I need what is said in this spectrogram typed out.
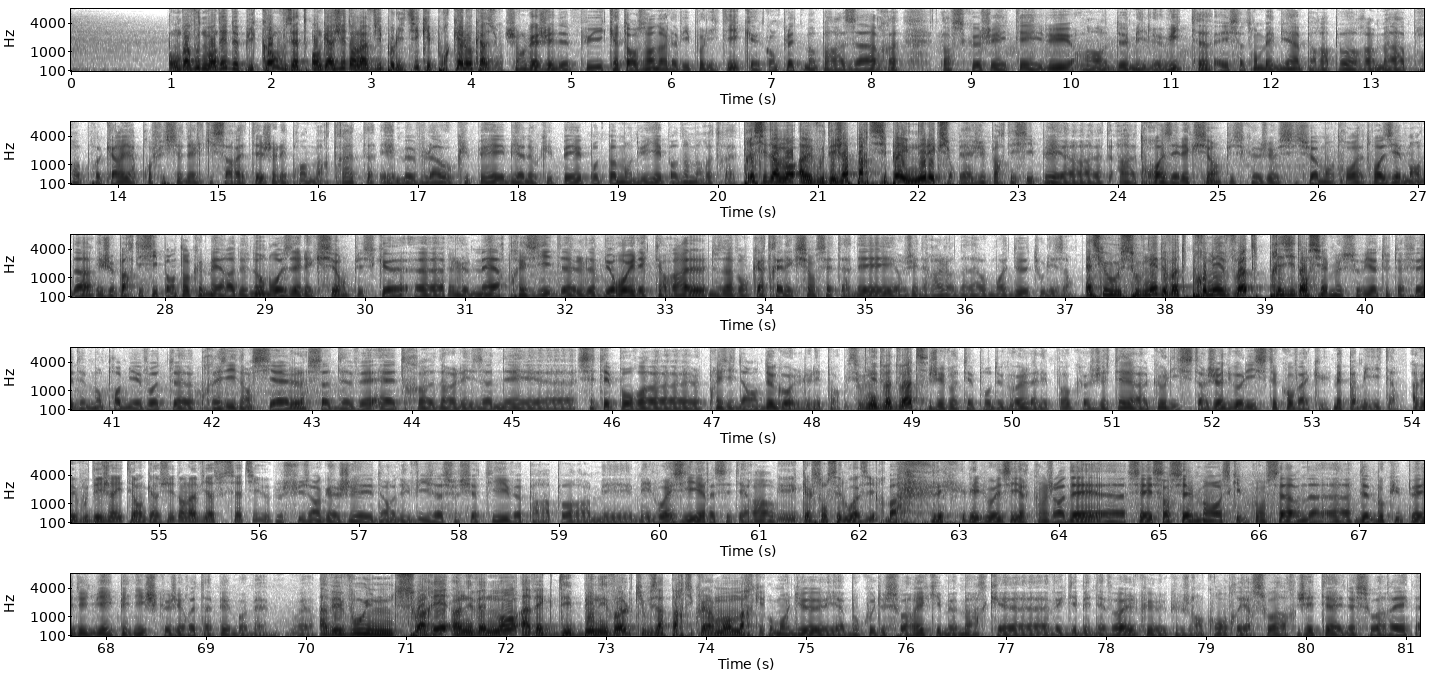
On va vous demander depuis quand vous êtes engagé dans la vie politique et pour quelle occasion. Je suis engagé depuis 14 ans dans la vie politique, complètement par hasard, lorsque j'ai été élu en 2008. Et ça tombait bien par rapport à ma propre carrière professionnelle qui s'arrêtait. J'allais prendre ma retraite et me voilà occupé et bien occupé pour ne pas m'ennuyer pendant ma retraite. Précédemment, avez-vous déjà participé à une élection? Bien, J'ai participé à, à trois élections puisque je suis à mon tro- troisième mandat et je participe en tant que maire à de nombreuses élections puisque euh, le maire préside le bureau électoral. Nous avons quatre élections cette année et en général on en a au moins deux tous les ans. Est-ce que vous vous souvenez de votre premier vote présidentiel? Je me souviens tout à fait de mon premier vote euh, présidentiel. Ça devait être dans les années... euh, C'était pour euh, le président De Gaulle de l'époque. Vous vous souvenez de votre vote? J'ai voté pour De Gaulle à l'époque. J'étais un gaulliste, un jeune gaulliste convaincu, mais pas militant. Avez-vous déjà été engagé dans la vie associative? Je suis engagé dans des vies associatives par rapport à mes, mes loisirs, etc. Et quels sont ces loisirs? Bah, les, les loisirs, quand j'en ai, euh, c'est essentiellement ce qui me concerne euh, de m'occuper d'une vieille péniche que j'ai retapée moi-même. Avez-vous une soirée, un événement avec des bénévoles qui vous a particulièrement marqué? Oh mon Dieu, il y a beaucoup de soirées qui me marquent euh, avec des bénévoles que, que je rencontre. Hier soir, j'étais à une soirée.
